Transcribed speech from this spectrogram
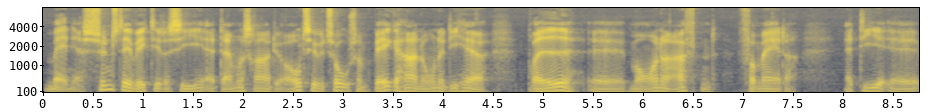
Men jeg synes, det er vigtigt at sige, at Danmarks Radio og TV2, som begge har nogle af de her brede øh, morgen- og aften formater, at de, øh,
